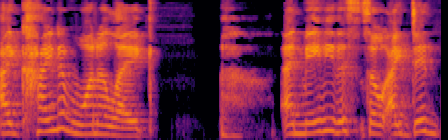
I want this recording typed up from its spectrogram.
I kind of want to like, and maybe this, so I did,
